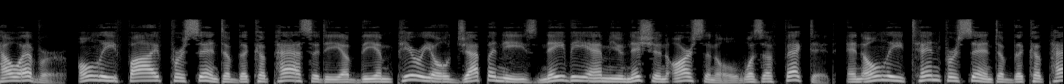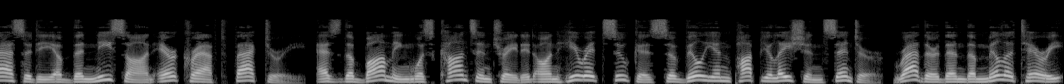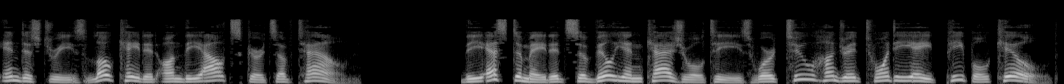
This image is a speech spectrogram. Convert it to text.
However, only 5% of the capacity of the Imperial Japanese Navy ammunition arsenal was affected, and only 10% of the capacity of the Nissan aircraft factory, as the bombing was concentrated on Hiratsuka's civilian population center, rather than the military industries located on the outskirts of town. The estimated civilian casualties were 228 people killed.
